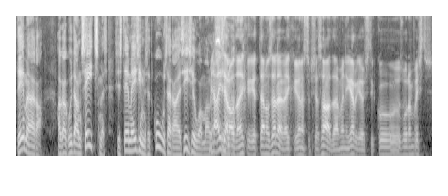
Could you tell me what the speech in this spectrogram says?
teeme ära aga kui ta on seitsmes, siis teeme esimesed kuus ära ja siis jõuame mina ise loodan ikkagi, et tänu sellele ikkagi õnnestub siia saada mõni kergejõustiku suurem võistlus.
